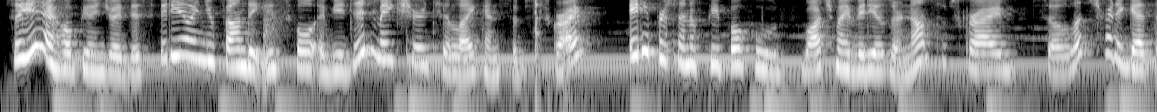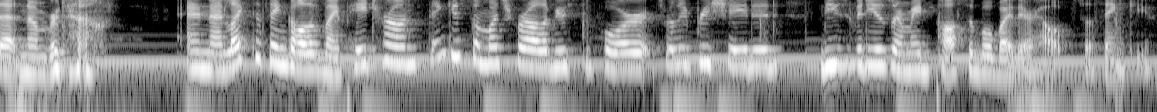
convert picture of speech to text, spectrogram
So yeah, I hope you enjoyed this video and you found it useful. If you did, make sure to like and subscribe. 80% of people who watch my videos are not subscribed, so let's try to get that number down. And I'd like to thank all of my patrons. Thank you so much for all of your support. It's really appreciated. These videos are made possible by their help, so thank you.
